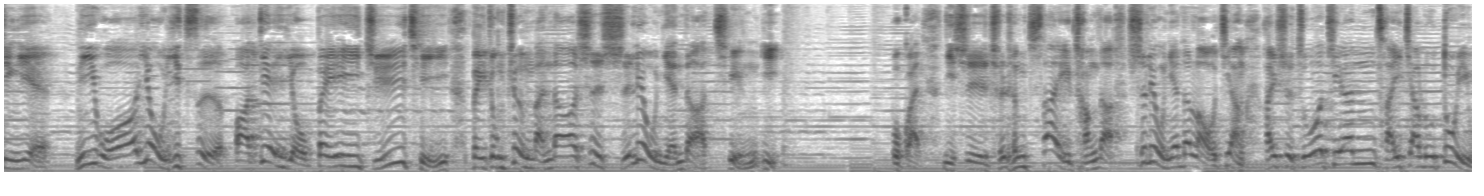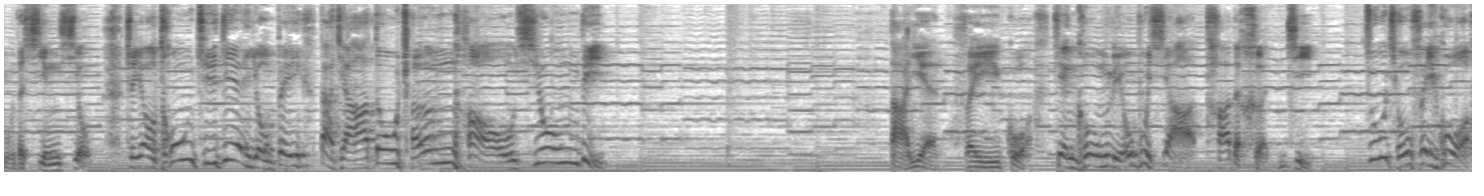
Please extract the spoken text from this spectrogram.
今夜，你我又一次把电友杯举起，杯中盛满的是十六年的情谊。不管你是驰骋赛场的十六年的老将，还是昨天才加入队伍的新秀，只要同举电友杯，大家都成好兄弟。大雁飞过，天空留不下它的痕迹；足球飞过，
